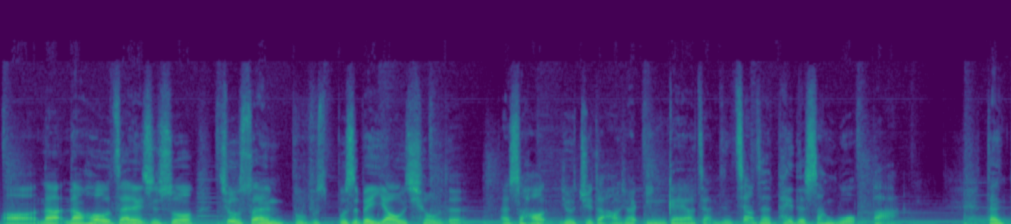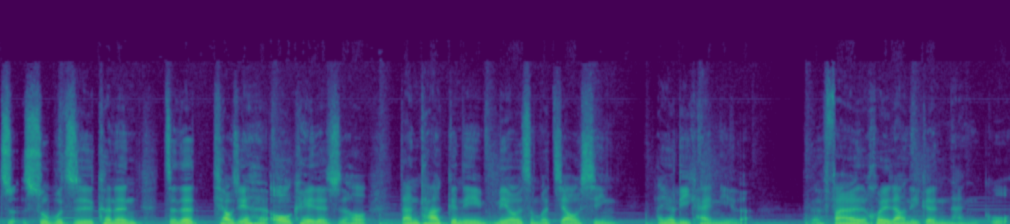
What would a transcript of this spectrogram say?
哦。那然后再来是说，就算不不是被要求的，但是好又觉得好像应该要这样，那这样才配得上我吧。但殊不知，可能真的条件很 OK 的时候，但他跟你没有什么交心，他又离开你了，反而会让你更难过。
